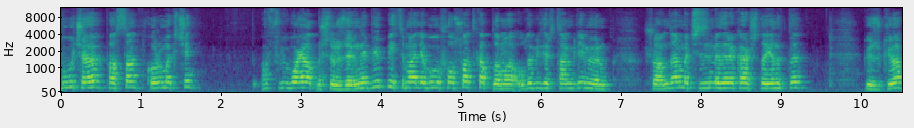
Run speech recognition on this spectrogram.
Bu bıçağı pastan korumak için hafif bir boya atmışlar üzerine. Büyük bir ihtimalle bu fosfat kaplama olabilir. Tam bilemiyorum şu anda ama çizilmelere karşı dayanıklı gözüküyor.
